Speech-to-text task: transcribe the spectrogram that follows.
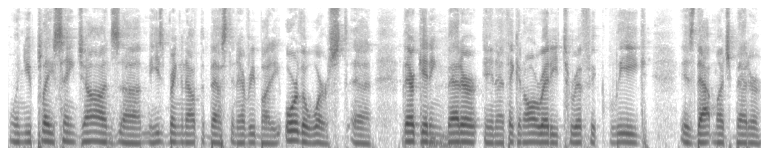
when you play St. John's, um, he's bringing out the best in everybody or the worst. Uh, they're getting better, and I think an already terrific league is that much better,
